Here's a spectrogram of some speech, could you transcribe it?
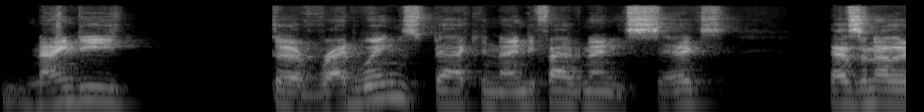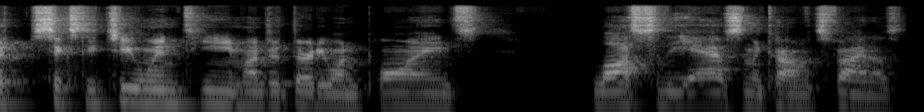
90 the Red Wings back in 95 96 has another 62 win team, 131 points, lost to the Avs in the conference finals.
